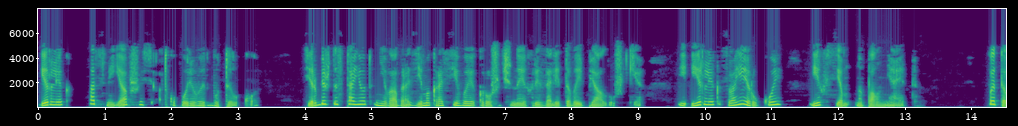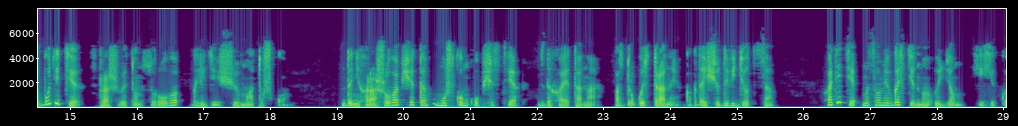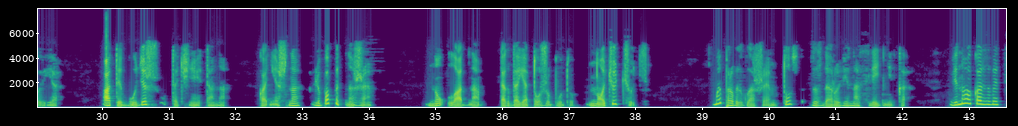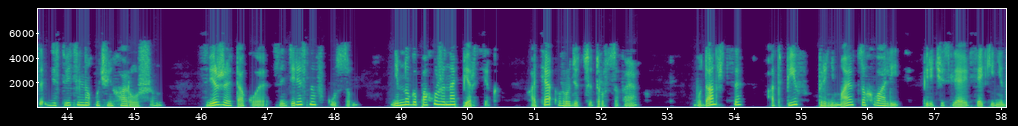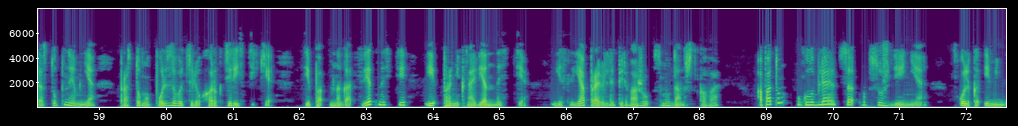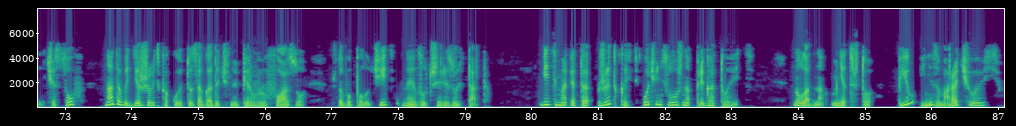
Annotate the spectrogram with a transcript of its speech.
Ирлик, отсмеявшись, откупоривает бутылку. Тирбиш достает невообразимо красивые крошечные хризолитовые пиалушки, и Ирлик своей рукой их всем наполняет. «Вы-то будете?» – спрашивает он сурово глядящую матушку. «Да нехорошо вообще-то в мужском обществе», – вздыхает она. «А с другой стороны, когда еще доведется?» «Хотите, мы с вами в гостиную уйдем?» – хихикаю я. «А ты будешь?» – уточняет она. «Конечно, любопытно же». «Ну, ладно, тогда я тоже буду, но чуть-чуть». Мы провозглашаем тост за здоровье наследника. Вино оказывается действительно очень хорошим. Свежее такое, с интересным вкусом. Немного похоже на персик, хотя вроде цитрусовое. Буданшцы, отпив, принимаются хвалить, перечисляя всякие недоступные мне, простому пользователю, характеристики, типа многоцветности и проникновенности, если я правильно перевожу с муданшского – а потом углубляются в обсуждение, сколько имени часов надо выдерживать какую-то загадочную первую фазу, чтобы получить наилучший результат. Видимо, эта жидкость очень сложно приготовить. Ну ладно, мне-то что, пью и не заморачиваюсь.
